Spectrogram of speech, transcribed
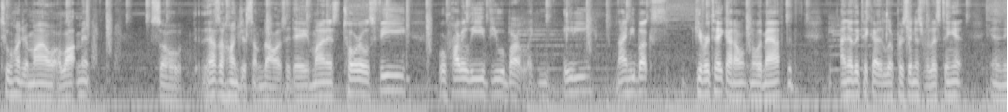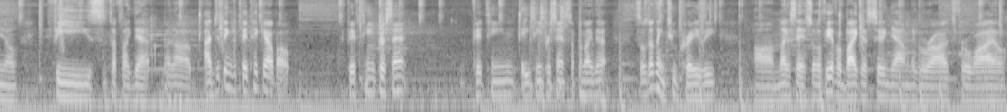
200 mile allotment. So that's a hundred something dollars a day minus Turo's fee will probably leave you about like 80, 90 bucks, give or take. I don't know the math, but I know they take out a little percentage for listing it and you know fees and stuff like that. But uh, I do think they take out about 15%, 15, 18%, something like that. So it's nothing too crazy. Um, like I said, so if you have a bike that's sitting down in the garage for a while,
